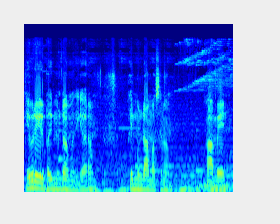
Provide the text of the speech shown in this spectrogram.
எபிரேயர் பதிமூன்றாம் அதிகாரம் பதிமூன்றாம் வசனம். ஆமேன்.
